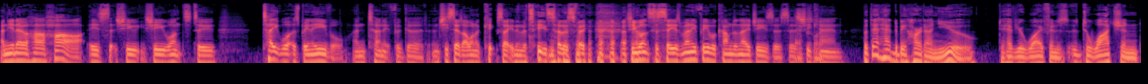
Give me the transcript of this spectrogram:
And you know, her heart is that she she wants to take what has been evil and turn it for good. And she said, "I want to kick Satan in the teeth," so to speak. she wants to see as many people come to know Jesus as she can. But that had to be hard on you to have your wife and to watch and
